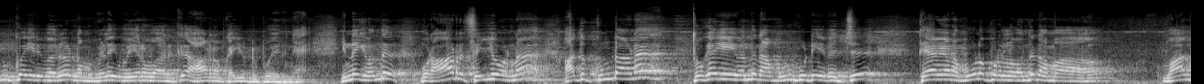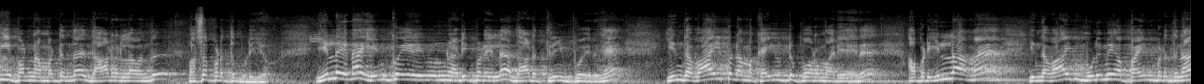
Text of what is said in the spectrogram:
என்கொயரி வரும் நம்ம விலை உயர்வாக இருக்குது ஆர்டர் நம்ம கைவிட்டு போயிருங்க. இன்றைக்கி வந்து ஒரு ஆர்டர் செய்யோன்னா அதுக்குண்டான தொகையை வந்து நான் முன்கூட்டியே வச்சு தேவையான மூலப்பொருளை வந்து நம்ம வாங்கி பண்ணால் மட்டும்தான் இந்த ஆர்டரில் வந்து வசப்படுத்த முடியும். இல்லைன்னா என்கொயரி அடிப்படையில் அந்த ஆர்டர் திரும்பி போயிருங்க. இந்த வாய்ப்பை நம்ம கைவிட்டு போகிற மாதிரி ஆயிடு அப்படி இல்லாமல் இந்த வாய்ப்பு முழுமையாக பயன்படுத்தினா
